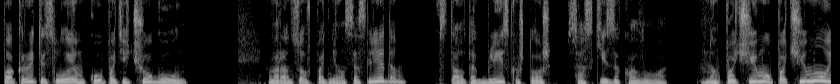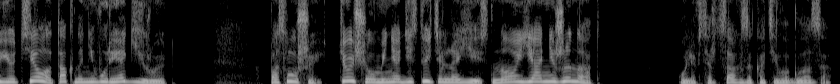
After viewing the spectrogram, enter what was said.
покрытый слоем копоти чугун. Воронцов поднялся следом, встал так близко, что аж соски закололо. Но почему, почему ее тело так на него реагирует? «Послушай, теща у меня действительно есть, но я не женат». Оля в сердцах закатила глаза.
